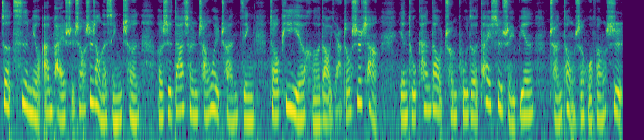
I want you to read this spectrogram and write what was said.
这次没有安排水上市场的行程，而是搭乘长尾船经昭披耶河到亚洲市场，沿途看到淳朴的泰式水边传统生活方式。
